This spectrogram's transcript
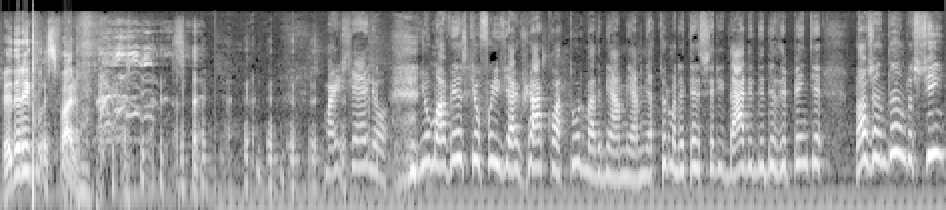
Frederico Westphalen. Marcelo, e uma vez que eu fui viajar com a turma, minha, minha, minha turma de terceira idade, de, de repente, nós andando assim,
